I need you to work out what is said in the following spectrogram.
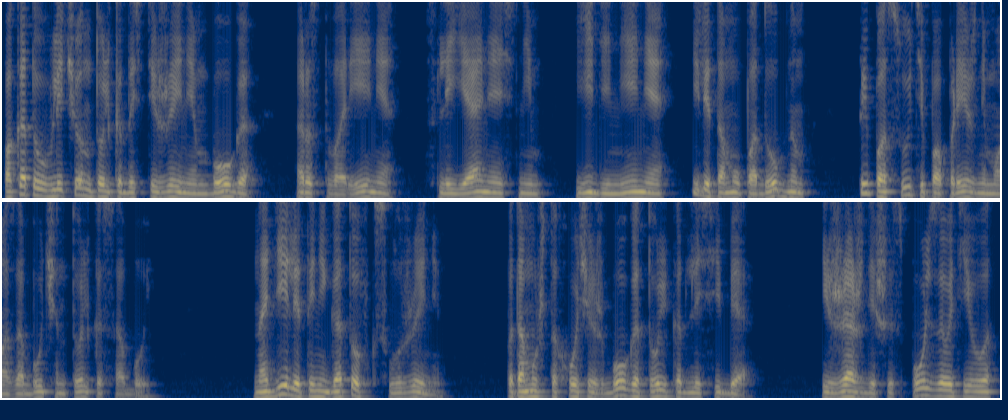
Пока ты увлечен только достижением Бога, растворения, слияния с Ним, единения или тому подобным, ты по сути по-прежнему озабочен только собой. На деле ты не готов к служению, потому что хочешь Бога только для себя и жаждешь использовать Его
